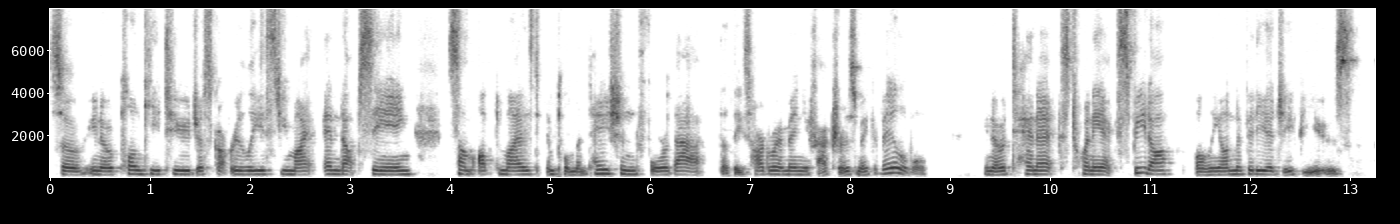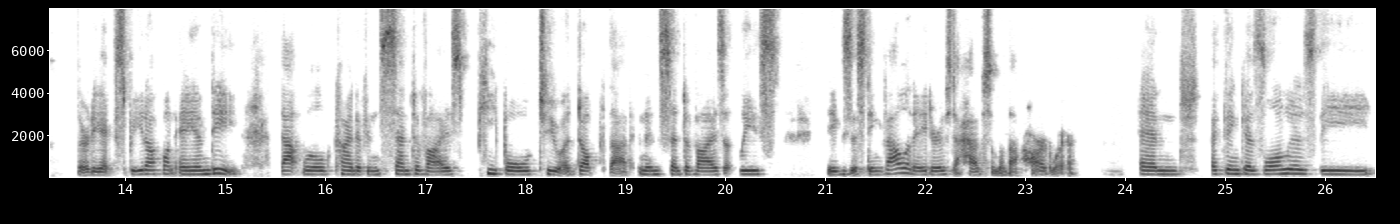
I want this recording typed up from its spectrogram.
So, you know, Plonky2 just got released. You might end up seeing some optimized implementation for that that these hardware manufacturers make available. You know, 10x, 20x speed up only on NVIDIA GPUs. 30x speed up on AMD. That will kind of incentivize people to adopt that and incentivize at least the existing validators to have some of that hardware. And I think as long as the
